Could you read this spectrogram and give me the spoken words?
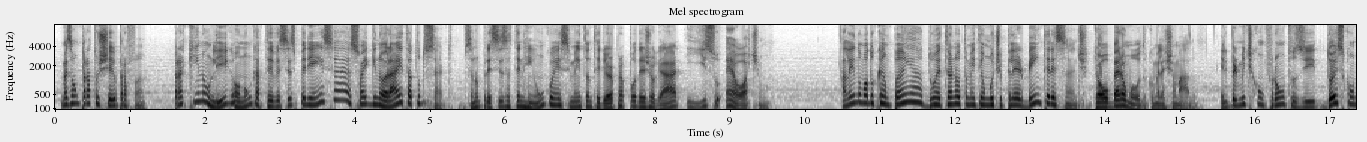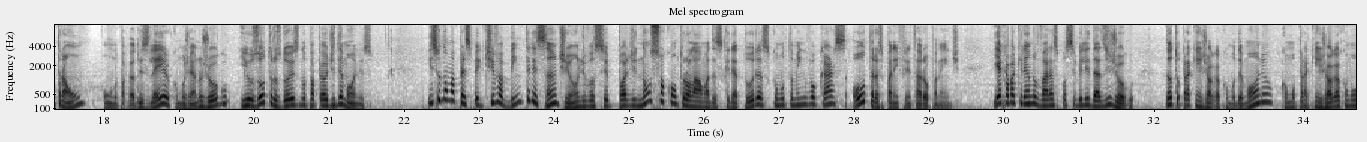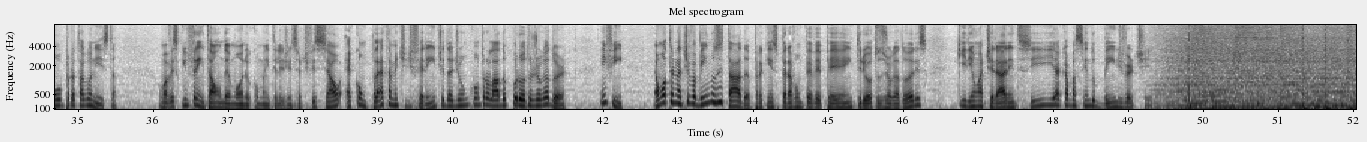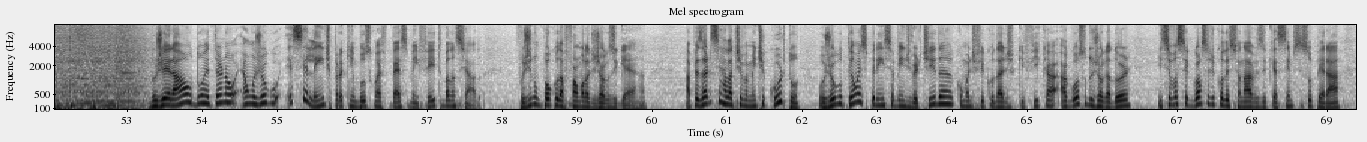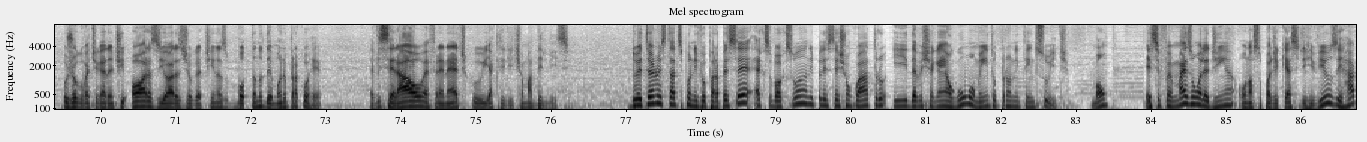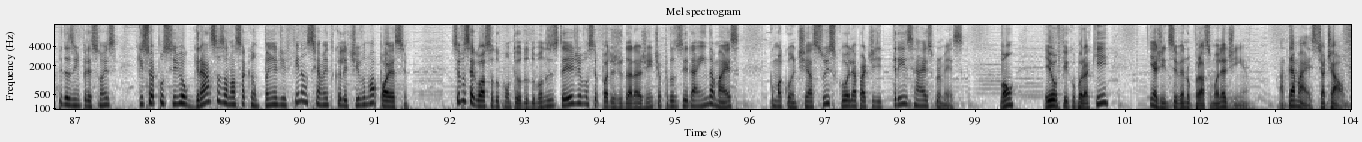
mas é um prato cheio para fã. Para quem não liga ou nunca teve essa experiência, é só ignorar e tá tudo certo. Você não precisa ter nenhum conhecimento anterior para poder jogar e isso é ótimo. Além do modo campanha, Doom Eternal também tem um multiplayer bem interessante, que é o Battle Mode, como ele é chamado. Ele permite confrontos de 2 contra 1, um, um no papel do Slayer, como já é no jogo, e os outros dois no papel de demônios. Isso dá uma perspectiva bem interessante, onde você pode não só controlar uma das criaturas, como também invocar outras para enfrentar o oponente e acaba criando várias possibilidades de jogo, tanto para quem joga como demônio, como para quem joga como protagonista. Uma vez que enfrentar um demônio com uma inteligência artificial é completamente diferente da de um controlado por outro jogador. Enfim, é uma alternativa bem inusitada para quem esperava um PVP entre outros jogadores que iriam atirar entre si e acaba sendo bem divertido. No geral, Doom Eternal é um jogo excelente para quem busca um FPS bem feito e balanceado, fugindo um pouco da fórmula de jogos de guerra. Apesar de ser relativamente curto, o jogo tem uma experiência bem divertida, com uma dificuldade que fica a gosto do jogador, e se você gosta de colecionáveis e quer sempre se superar, o jogo vai te garantir horas e horas de jogatinas botando o demônio para correr. É visceral, é frenético e acredite, é uma delícia. Do Eternal está disponível para PC, Xbox One e PlayStation 4 e deve chegar em algum momento para o Nintendo Switch. Bom, esse foi mais uma olhadinha, o nosso podcast de reviews e rápidas impressões, que só é possível graças à nossa campanha de financiamento coletivo no Apoia-se. Se você gosta do conteúdo do Bonus Stage, você pode ajudar a gente a produzir ainda mais, com uma quantia à sua escolha a partir de R$ reais por mês. Bom, eu fico por aqui e a gente se vê no próximo Olhadinha. Até mais, tchau, tchau.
